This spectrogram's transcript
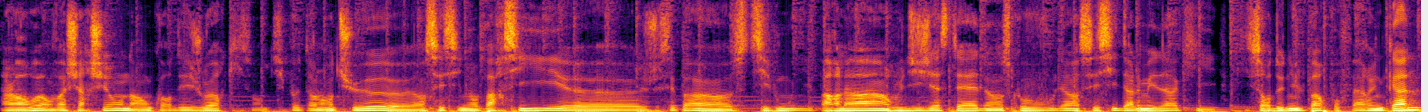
Alors, ouais, on va chercher, on a encore des joueurs qui sont un petit peu talentueux. Euh, un Cécignon par-ci, je sais pas, un Steve Mounier par-là, un Rudy Gested, un ce que vous voulez, un Cécile d'Almeida qui, qui, sort de nulle part pour faire une canne.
